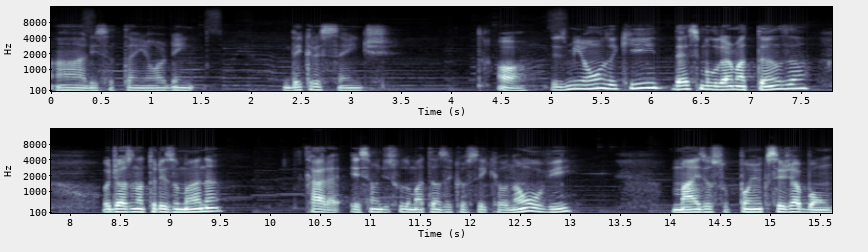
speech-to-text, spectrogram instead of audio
Ah, a lista tá em ordem decrescente. Ó, 2011 aqui, décimo lugar Matanza, Odiosa Natureza Humana. Cara, esse é um disco do Matanza que eu sei que eu não ouvi, mas eu suponho que seja bom,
